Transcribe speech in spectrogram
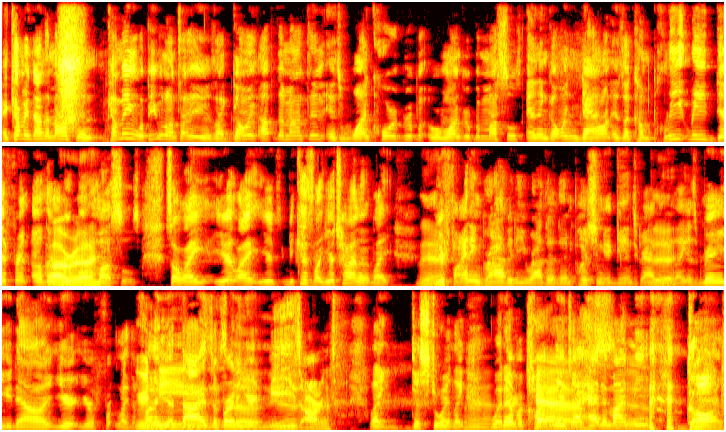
And coming down the mountain, coming what people don't tell you is like going up the mountain is one core group or one group of muscles, and then going down is a completely different other Oh, group really? of muscles. So like you're like you're because like you're trying to like Yeah. you're fighting gravity rather than pushing against gravity. Yeah. Like it's bringing you down. You're you're like the Your front of your thighs are burning. Your knees are like destroyed. Like whatever cartilage I had in my knee, gone.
